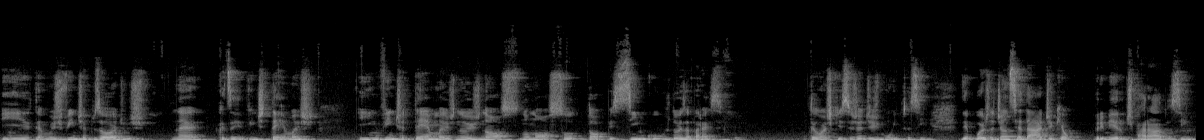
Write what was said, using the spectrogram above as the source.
E temos 20 episódios, né? Quer dizer, 20 temas. E em 20 temas, nos nosso, no nosso top 5, os dois aparecem. Então, acho que isso já diz muito, assim. Depois do de ansiedade, que é o primeiro disparado, assim,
